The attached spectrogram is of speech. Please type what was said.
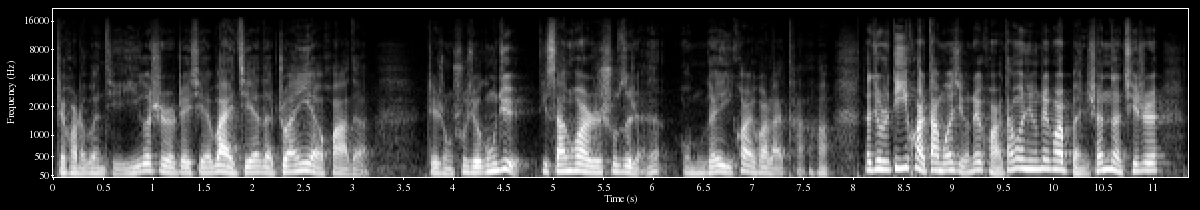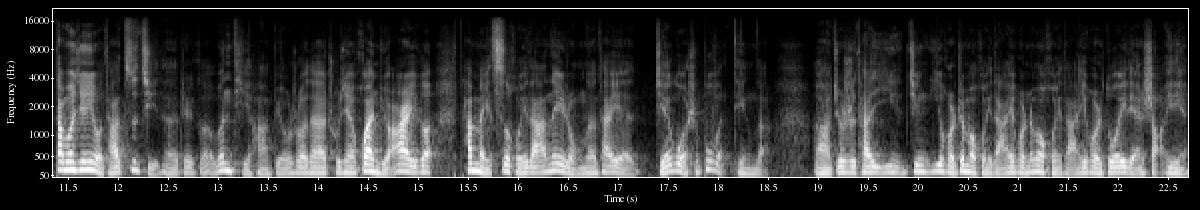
这块的问题，一个是这些外接的专业化的。这种数学工具，第三块是数字人，我们可以一块一块来谈哈。那就是第一块大模型这块，大模型这块本身呢，其实大模型有它自己的这个问题哈，比如说它出现幻觉，二一个它每次回答内容呢，它也结果是不稳定的啊，就是它一经一会儿这么回答，一会儿那么回答，一会儿多一点少一点，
